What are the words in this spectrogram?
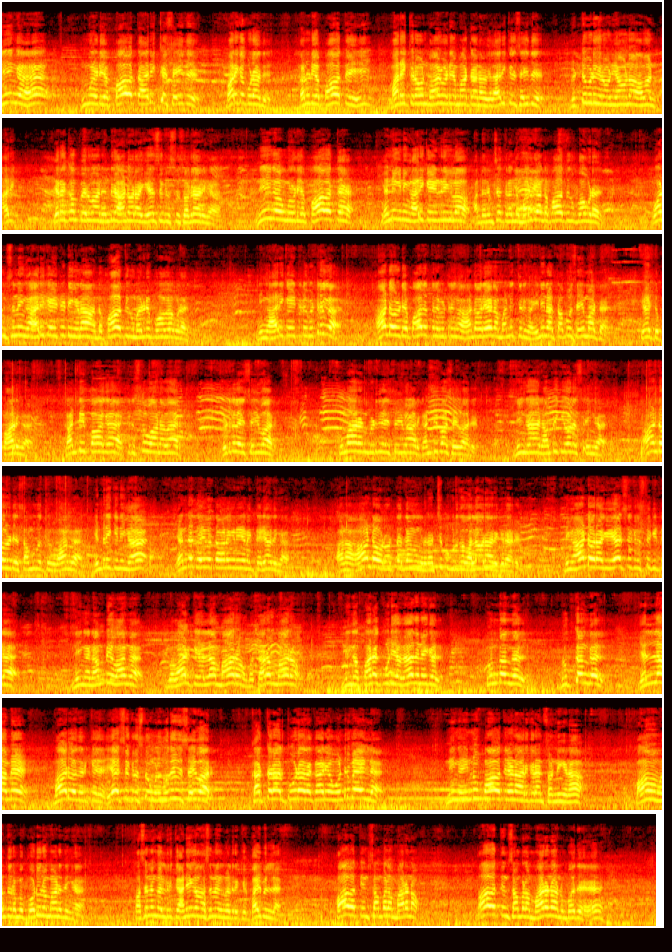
நீங்க உங்களுடைய பாவத்தை அறிக்கை செய்து மறைக்க கூடாது. தன்னுடைய பாவத்தை மறைக்கிறவன் வாழ்வடைய மாட்டான். அவர்கள் அறிக்கை செய்து விட்டு விடுகிறவன் எவனோ அவன் அறி இறக்கம் பெறுவான் என்று ஆண்டவராக இயேசு கிறிஸ்து சொல்றாருங்க. நீங்க உங்களுடைய பாவத்தை என்னைக்கு நீங்க அறிக்கை இடுறீங்களோ அந்த நிமிஷத்துல இருந்து மறுபடியும் அந்த பாவத்துக்கு போக கூடாது. ஒன்ஸ் நீங்க அறிக்கை இட்டுட்டீங்கன்னா அந்த பாவத்துக்கு மறுபடியும் போகவே கூடாது. நீங்க அறிக்கை இட்டுட்டு விட்டுருங்க. ஆண்டவருடைய பாதத்தில் விட்டுருங்க. ஆண்டவரே நான் மன்னிச்சிருங்க. இனி நான் தப்பு செய்ய மாட்டேன் கேட்டு பாருங்க. கண்டிப்பாக கிறிஸ்துவானவர் விடுதலை செய்வார். குமாரன் விடுதலை செய்வார் கண்டிப்பாக செய்வார். நீங்கள் நம்பிக்கையோடு செய்யுங்க. ஆண்டவருடைய சமூகத்துக்கு வாங்க. இன்றைக்கு நீங்கள் எந்த தெய்வத்தை வணங்குறீங்க எனக்கு தெரியாதுங்க. ஆனால் ஆண்டவர் ஒருத்தர் தான் உங்களுக்கு ரட்சிப்பு கொடுக்க வல்லவராக இருக்கிறாரு. நீங்கள் ஆண்டவராக இயேசு கிறிஸ்து கிட்ட நீங்கள் நம்பி வாங்க. உங்கள் வாழ்க்கையெல்லாம் மாறும் உங்கள் தரம் மாறும். நீங்கள் படக்கூடிய வேதனைகள் துன்பங்கள் துக்கங்கள் எல்லாமே மாறுவதற்கு இயேசு கிறிஸ்து உங்களுக்கு உதவி செய்வார். கர்த்தரால் கூடாத காரியம் ஒன்றுமே இல்லை. நீங்க இன்னும் பாவத்தில் நான் இருக்கிறேன்னு சொன்னீங்கன்னா பாவம் வந்து ரொம்ப கொடூரமானதுங்க. வசனங்கள் இருக்கு அநேக வசனங்கள் இருக்கு பைபிளில். பாவத்தின் சம்பளம் மரணம். பாவத்தின் சம்பளம் மரணம் போது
